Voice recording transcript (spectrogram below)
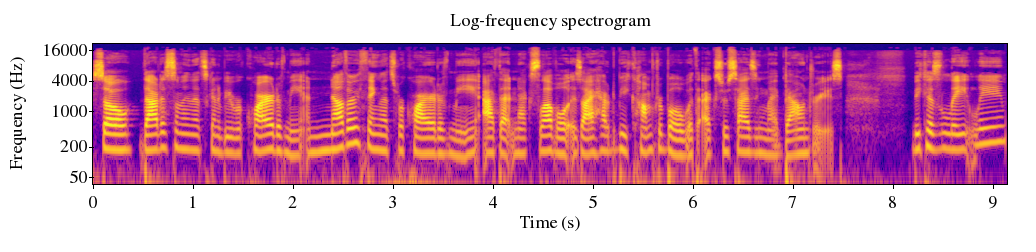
So that is something that's going to be required of me. Another thing that's required of me at that next level is I have to be comfortable with exercising my boundaries. Because lately,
